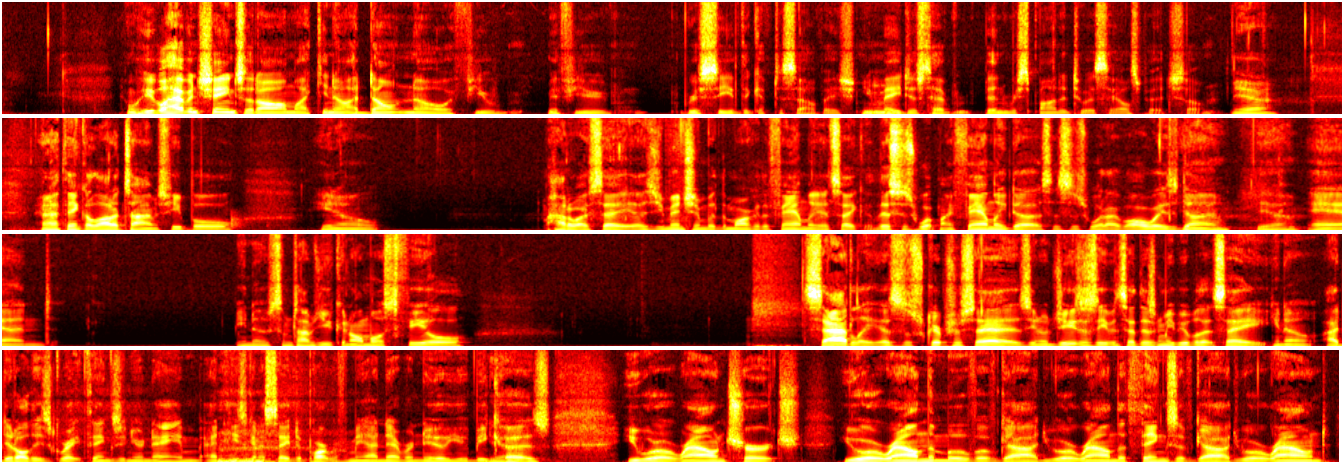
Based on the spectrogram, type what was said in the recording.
when people haven't changed at all, I'm like, you know, I don't know if you if you received the gift of salvation. You may Mm. just have been responded to a sales pitch. So Yeah. And I think a lot of times people, you know, how do I say, as you mentioned with the mark of the family, it's like, this is what my family does. This is what I've always done. Yeah. And, you know, sometimes you can almost feel, sadly, as the scripture says, you know, Jesus even said there's going to be people that say, you know, I did all these great things in your name. And he's going Mhm. to say, Depart from me, I never knew you because you were around church. You were around the move of God. You were around the things of God. You were around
